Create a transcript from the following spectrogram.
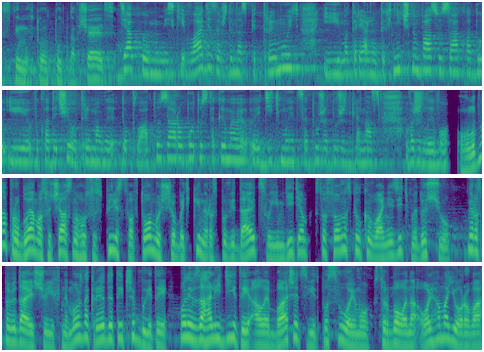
з тими, хто тут навчається. Дякуємо міській владі, завжди нас підтримують. І матеріально-технічну базу закладу, і викладачі отримали доплату за роботу з такими е, дітьми. Це дуже дуже для нас важливо. Головна проблема сучасного суспільства в тому, що батьки не розповідають своїм дітям стосовно спілкування з дітьми дощу. Не розповідають, що їх не можна кривдити чи бити. Вони взагалі діти, але бачить світ по-своєму. Стурбована Ольга Майорова,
